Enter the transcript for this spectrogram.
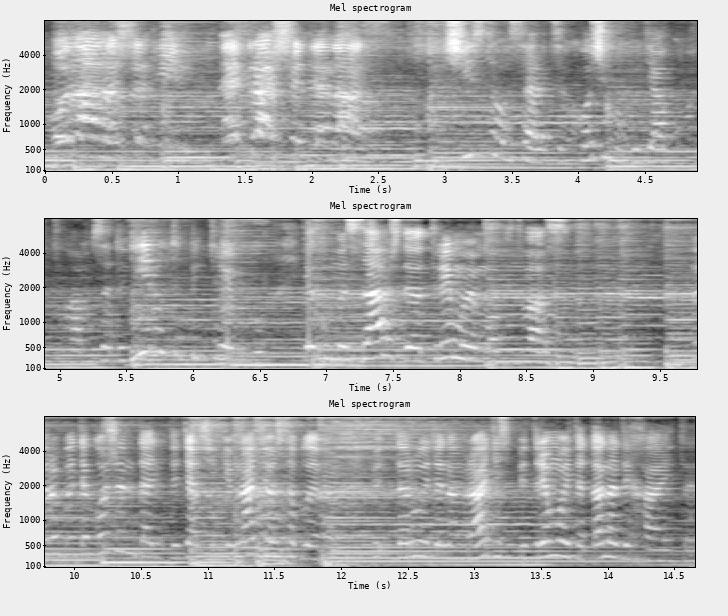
вона наша і найкраща для нас. Серця хочемо подякувати вам за довіру та підтримку, яку ми завжди отримуємо від вас. Ви робите кожен день в дитячій кімнаті особливим. Даруйте нам радість, підтримуйте та надихайте.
